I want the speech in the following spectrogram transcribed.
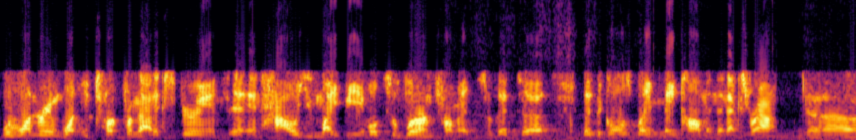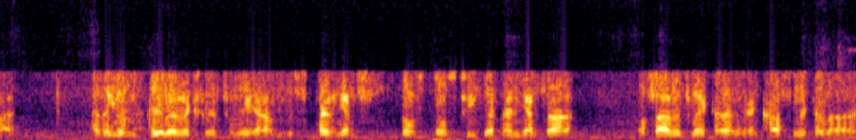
we're wondering what you took from that experience and, and how you might be able to learn from it so that uh, that the goals may, may come in the next round. Uh, I think it was a great learning experience for me. Um, just playing against those those teams I played against, uh, El Salvador, Jamaica, and, and Costa Rica, uh,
